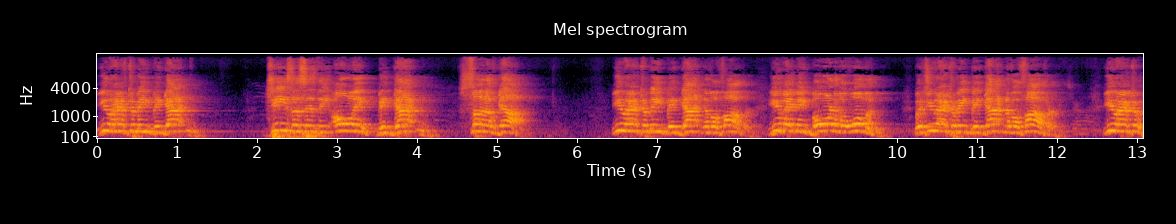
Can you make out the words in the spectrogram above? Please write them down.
You have to be begotten. Jesus is the only begotten Son of God. You have to be begotten of a father. You may be born of a woman, but you have to be begotten of a father. You have to,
